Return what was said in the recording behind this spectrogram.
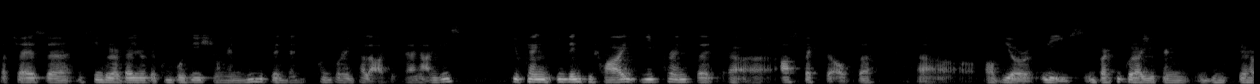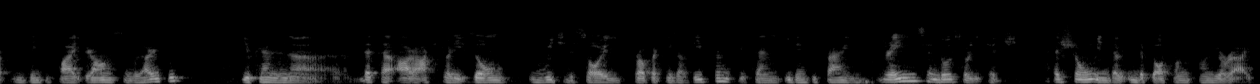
such as the singular value decomposition and independent component analysis, you can identify different aspects of uh, of your leaves. In particular, you can identify, ground singularity. You can, uh, that are actually zones in which the soil properties are different. You can identify drains and also leakage, as shown in the, in the plot on, on your right.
